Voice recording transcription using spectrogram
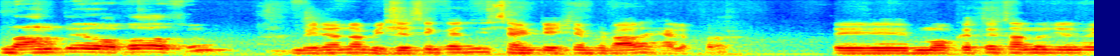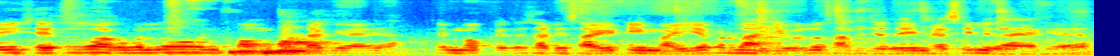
ਨਾਮ ਤੇ ਉਹਦਾ ਦੱਸੋ। ਮੇਰਾ ਨਾਮ ਵਿਜੇ ਸਿੰਘ ਹੈ ਜੀ ਸੈਨੀਟੇਸ਼ਨ ਵਿਭਾਗ ਹੈਲਪਰ। ਤੇ ਮੌਕੇ ਤੇ ਸਾਨੂੰ ਜਿਵੇਂ ਸਿਹਤ ਵਿਭਾਗ ਵੱਲੋਂ ਇਨਫੋਰਮ ਕੀਤਾ ਗਿਆ ਹੈ ਤੇ ਮੌਕੇ ਤੇ ਸਾਡੀ ਸਾਰੀ ਟੀਮ ਆਈ ਹੈ ਪ੍ਰਧਾਨ ਜੀ ਵੱਲੋਂ ਸਾਨੂੰ ਜਦੋਂ ਹੀ ਮੈਸੇਜ ਲਗਾਇਆ ਗਿਆ ਹੈ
